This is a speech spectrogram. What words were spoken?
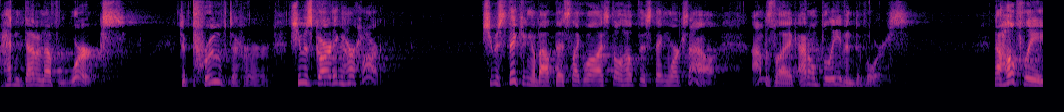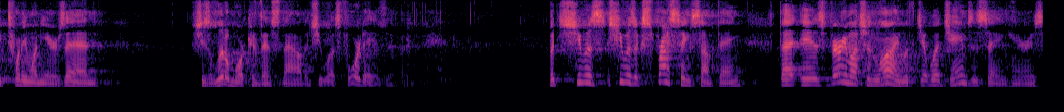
I hadn't done enough works to prove to her she was guarding her heart. She was thinking about this like, well, I still hope this thing works out. I was like, I don't believe in divorce. Now, hopefully, 21 years in, she's a little more convinced now than she was four days in. But she was, she was expressing something that is very much in line with what James is saying here is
